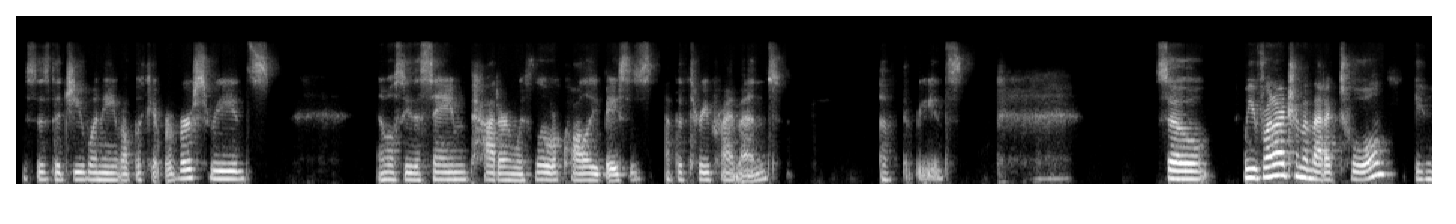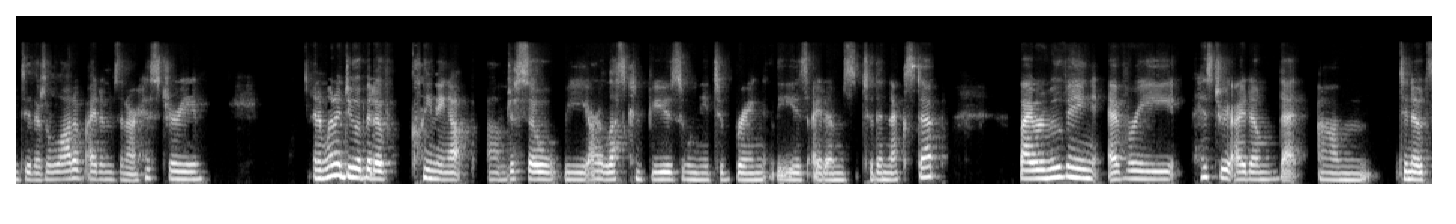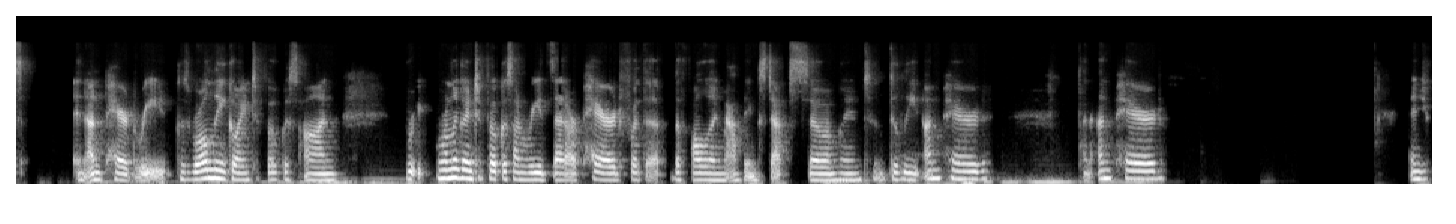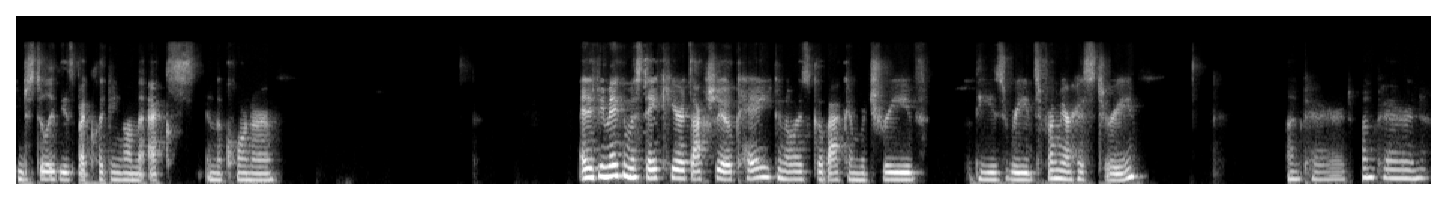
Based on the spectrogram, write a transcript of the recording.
This is the G1E replicate reverse reads. And we'll see the same pattern with lower quality bases at the three prime end of the reads. So we've run our Trimmomatic tool. You can see there's a lot of items in our history. And I'm going to do a bit of cleaning up um, just so we are less confused. We need to bring these items to the next step by removing every history item that um, denotes an unpaired read, because we're only going to focus on we're only going to focus on reads that are paired for the, the following mapping steps. So I'm going to delete unpaired and unpaired. And you can just delete these by clicking on the X in the corner. And if you make a mistake here, it's actually okay. You can always go back and retrieve these reads from your history. Unpaired, unpaired.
